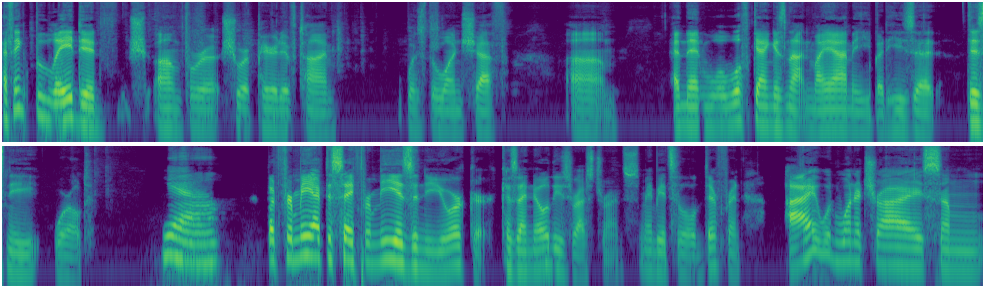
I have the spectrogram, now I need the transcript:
I think Bouley did um, for a short period of time. Was the one chef, um, and then well, Wolfgang is not in Miami, but he's at Disney World. Yeah. But for me, I have to say, for me as a New Yorker, because I know these restaurants, maybe it's a little different. I would want to try some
